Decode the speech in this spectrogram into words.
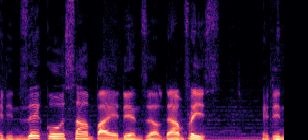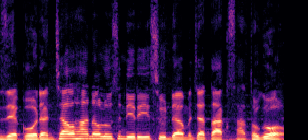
Edin Zeko sampai Denzel Dumfries. Edin Zeko dan Calhanoglu sendiri sudah mencetak satu gol.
